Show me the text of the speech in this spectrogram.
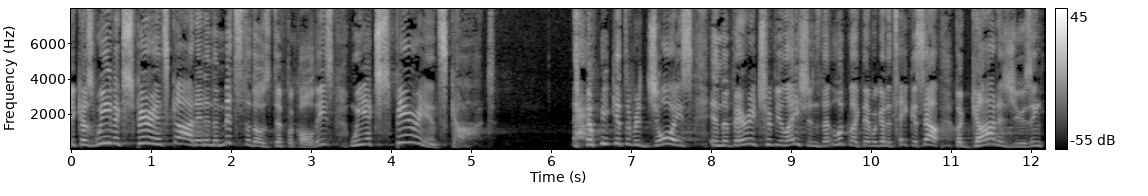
Because we've experienced God, and in the midst of those difficulties, we experience God. And we get to rejoice in the very tribulations that look like they were going to take us out, but God is using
